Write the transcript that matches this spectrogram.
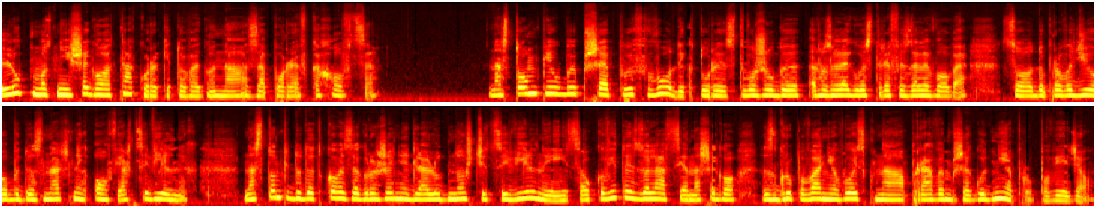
lub mocniejszego ataku rakietowego na zaporę w Kachowce nastąpiłby przepływ wody, który stworzyłby rozległe strefy zalewowe, co doprowadziłoby do znacznych ofiar cywilnych. Nastąpi dodatkowe zagrożenie dla ludności cywilnej i całkowita izolacja naszego zgrupowania wojsk na prawym brzegu Dniepru, powiedział.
